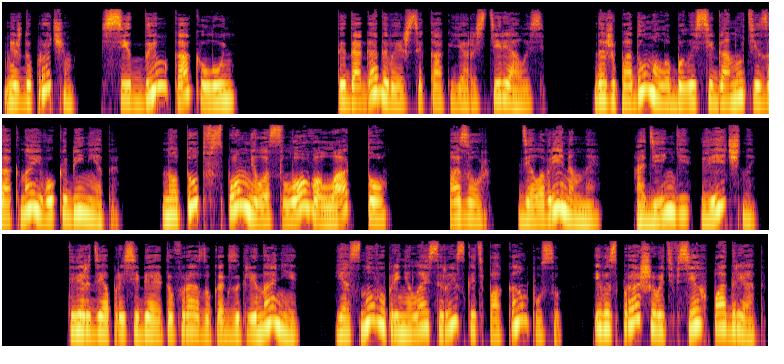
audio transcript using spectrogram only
Между прочим, седым как лунь. Ты догадываешься, как я растерялась? Даже подумала было сигануть из окна его кабинета. Но тут вспомнила слово «латто». Позор, дело временное, а деньги вечны. Твердя про себя эту фразу как заклинание, я снова принялась рыскать по кампусу и выспрашивать всех подряд.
